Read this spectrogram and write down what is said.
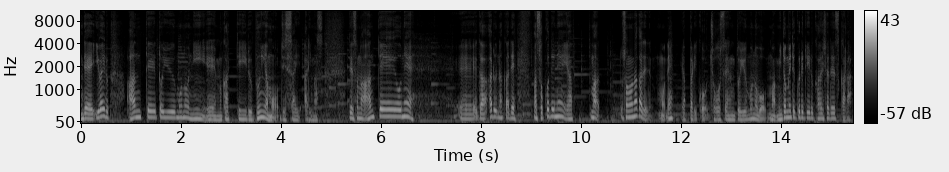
でいわゆる安定というものに、え向かっている分野も実際あります。でその安定をね、えー、がある中で、まあ、そこでねやまあその中でもねやっぱりこう挑戦というものを、まあ、認めてくれている会社ですから、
